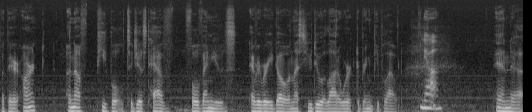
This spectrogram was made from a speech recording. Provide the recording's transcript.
but there aren't enough people to just have full venues everywhere you go unless you do a lot of work to bring people out. Yeah. And uh,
